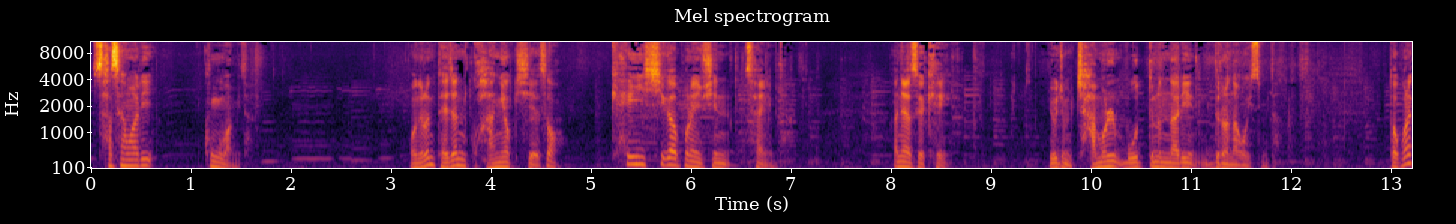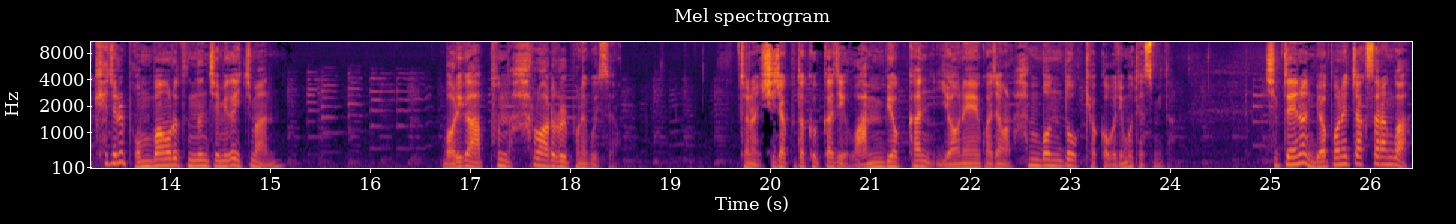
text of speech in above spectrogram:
사생활이 궁금합니다. 오늘은 대전 광역시에서 K씨가 보내주신 사연입니다. 안녕하세요, K. 요즘 잠을 못 드는 날이 늘어나고 있습니다. 덕분에 캐즈를 본방으로 듣는 재미가 있지만 머리가 아픈 하루하루를 보내고 있어요. 저는 시작부터 끝까지 완벽한 연애의 과정을 한 번도 겪어보지 못했습니다. 10대에는 몇 번의 짝사랑과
